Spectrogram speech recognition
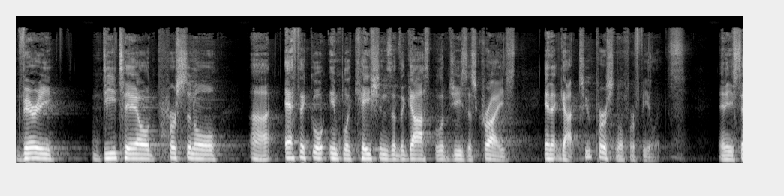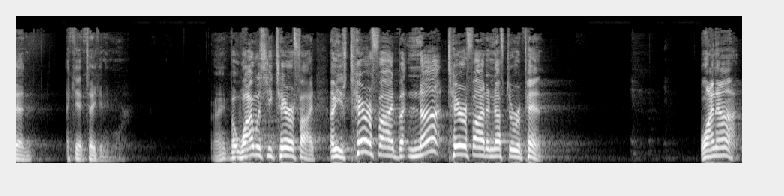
very detailed, personal, uh, ethical implications of the gospel of Jesus Christ, and it got too personal for Felix. And he said, I can't take anymore. Right? But why was he terrified? I mean, he's terrified, but not terrified enough to repent. Why not?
